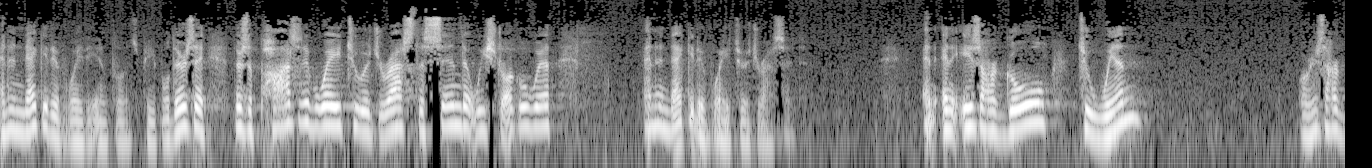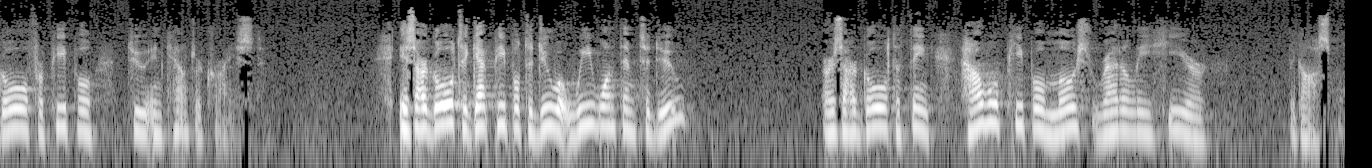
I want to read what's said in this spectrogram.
and a negative way to influence people. There's a, there's a positive way to address the sin that we struggle with and a negative way to address it. And, and is our goal to win? Or is our goal for people to encounter Christ? Is our goal to get people to do what we want them to do? Or is our goal to think, how will people most readily hear the gospel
